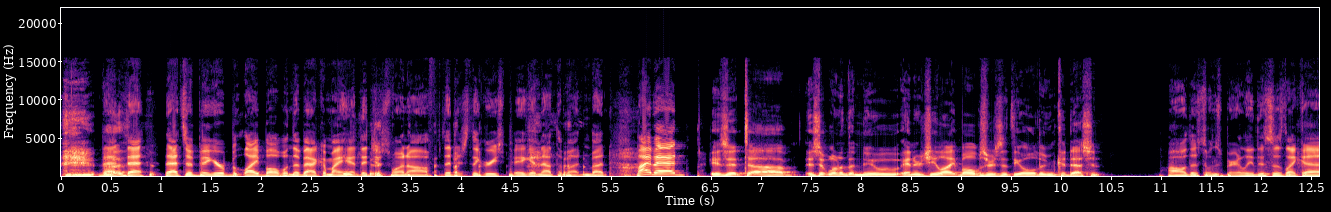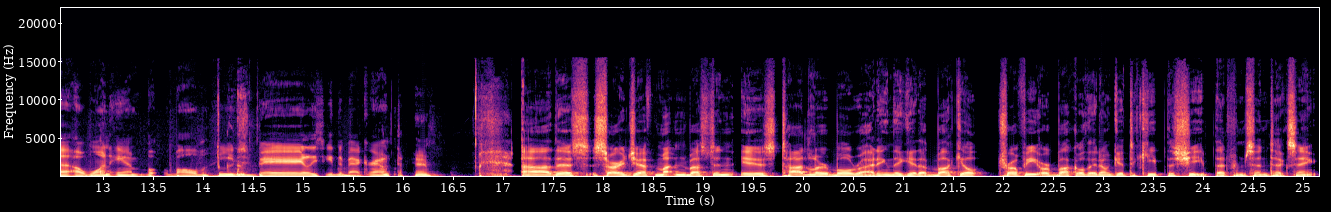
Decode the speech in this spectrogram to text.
that that that's a bigger light bulb in the back of my head that just went off. That is the grease pig and not the mutton. But my bad. Is it uh, is it one of the new energy light bulbs or is it the old incandescent? Oh, this one's barely. This is like a, a one amp bu- bulb. You just barely see it in the background. Okay. Uh, this sorry Jeff mutton bustin is toddler bull riding. They get a buckle trophy or buckle. They don't get to keep the sheep. That from Centex Inc.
